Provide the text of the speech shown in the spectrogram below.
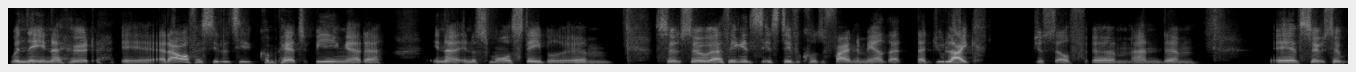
when they're in a herd uh, at our facility compared to being at a in a in a small stable um, so so i think it's it's difficult to find a mare that that you like yourself um, and um, uh, so, so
